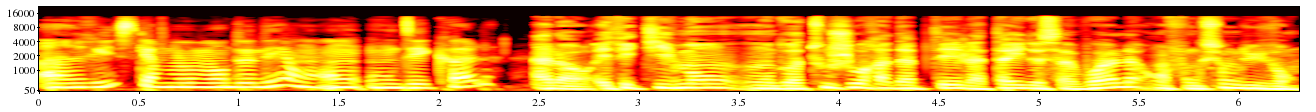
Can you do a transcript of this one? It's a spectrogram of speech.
un risque à un moment donné? On, on- on décolle? Alors effectivement, on doit toujours adapter la taille de sa voile en fonction du vent.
